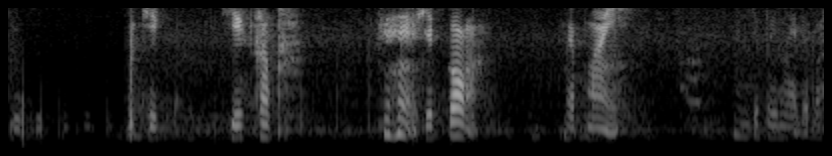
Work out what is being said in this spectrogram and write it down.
ดีเช็คเช็คเช็คครับ เช็คกล้องแมปใหม่ มันจะไปไหนได้ปะ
